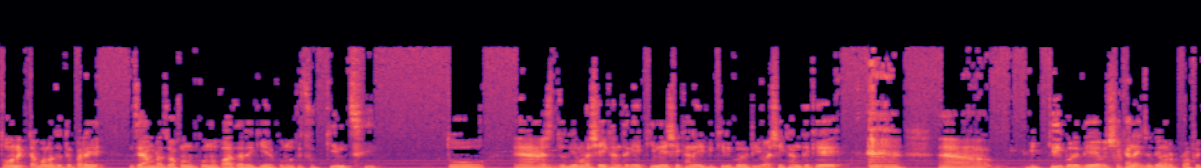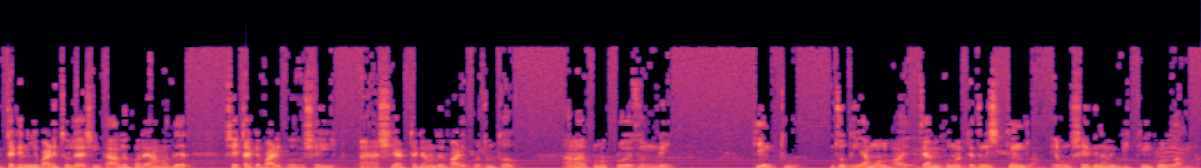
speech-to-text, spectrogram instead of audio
তো অনেকটা বলা যেতে পারে যে আমরা যখন কোনো বাজারে গিয়ে কোনো কিছু কিনছি, তো যদি আমরা সেইখান থেকে কিনে সেখানেই বিক্রি করে দিই বা সেখান থেকে বিক্রি করে দিয়ে সেখানেই যদি আমরা প্রফিটটাকে নিয়ে বাড়ি চলে আসি, তাহলে পরে আমাদের সেটাকে বাড়ি সেই শেয়ারটাকে আমাদের বাড়ি পর্যন্ত আনার কোনো প্রয়োজন নেই। কিন্তু যদি এমন হয় যে আমি কোনো একটা জিনিস কিনলাম এবং সেই দিন আমি বিক্রি করলাম না,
